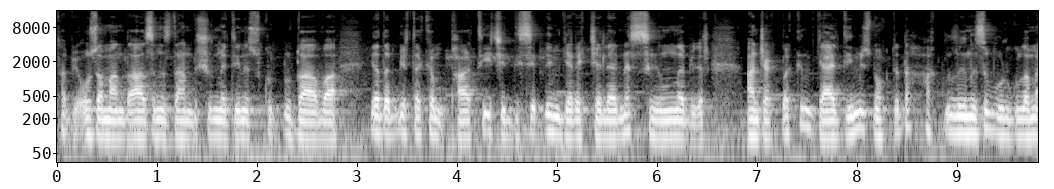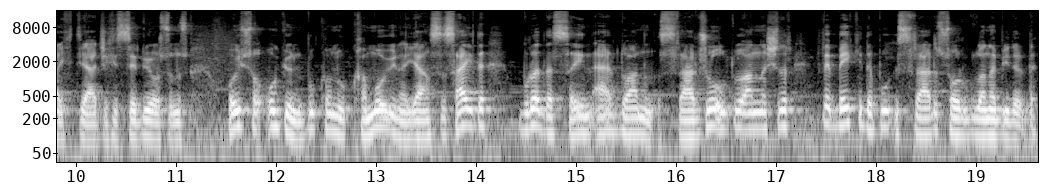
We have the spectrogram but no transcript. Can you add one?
Tabi o zaman da ağzınızdan düşürmediğiniz kutlu dava ya da bir takım parti içi disiplin gerekçelerine sığınılabilir. Ancak bakın geldiğimiz noktada haklılığınızı vurgulama ihtiyacı hissediyorsunuz. Oysa o gün bu konu kamuoyuna yansısaydı burada Sayın Erdoğan'ın ısrarcı olduğu anlaşılır ve belki de bu ısrarı sorgulanabilirdi.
